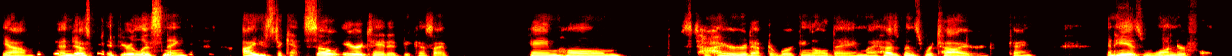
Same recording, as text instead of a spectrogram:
yeah. And just if you're listening, I used to get so irritated because I came home, was tired after working all day, and my husband's retired. Okay. And he is wonderful.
